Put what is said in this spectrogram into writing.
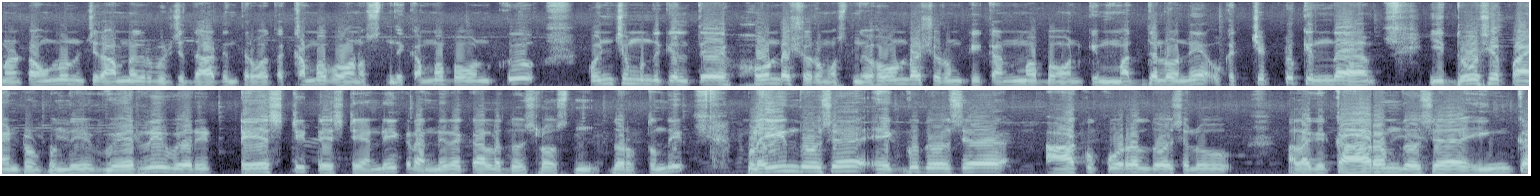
మన టౌన్లో నుంచి రామ్నగర్ బ్రిడ్జ్ దాటిన తర్వాత కమ్మ భవన్ వస్తుంది. కమ్మ భవన్కు కొంచెం ముందుకెళ్తే హోండా షోరూమ్ వస్తుంది. హోండా షోరూమ్కి కమ్మ భవన్కి మధ్యలోనే ఒక చెట్టు కింద ఈ దోశ పాయింట్ ఉంటుంది. వెరీ వెరీ టేస్టీ టేస్టీ అండి. ఇక్కడ అన్ని రకాల దోశలు వస్తుంది దొరుకుతుంది ప్లెయిన్ దోశ ఎగ్ దోశ ఆకుకూరల దోశలు అలాగే కారం దోశ ఇంకా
